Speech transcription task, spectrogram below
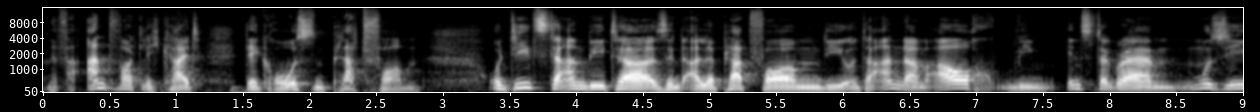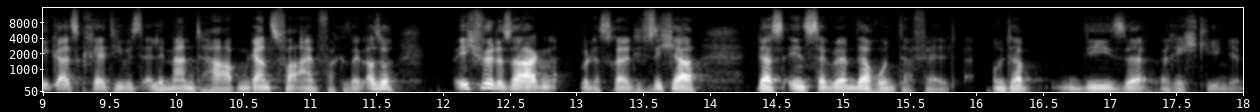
eine Verantwortlichkeit der großen Plattformen. Und Diensteanbieter sind alle Plattformen, die unter anderem auch wie Instagram Musik als kreatives Element haben, ganz vereinfacht gesagt. Also ich würde sagen, und das ist relativ sicher, dass Instagram darunter fällt, unter diese Richtlinie.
